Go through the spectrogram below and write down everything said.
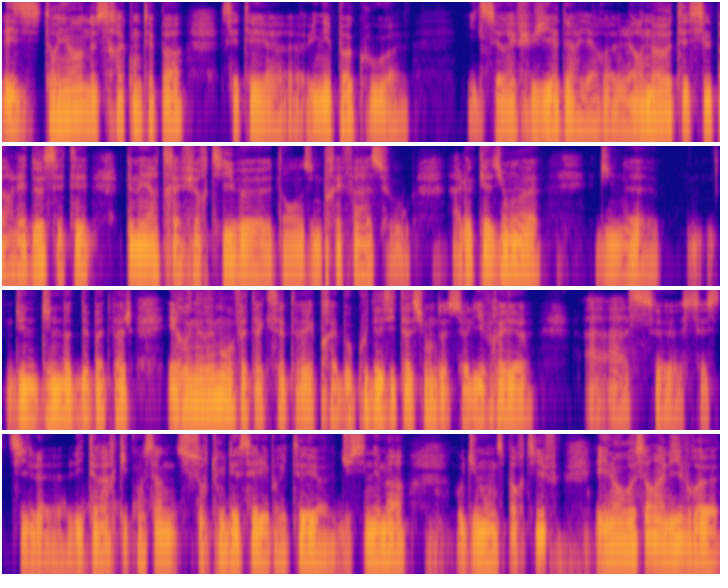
les historiens ne se racontaient pas. C'était euh, une époque où ils se réfugiaient derrière leurs notes et s'ils parlaient d'eux, c'était de manière très furtive dans une préface ou à l'occasion d'une d'une d'une note de bas de page. Et René Raymond en fait accepte avec près beaucoup d'hésitation de se livrer euh, à, ce, style littéraire qui concerne surtout des célébrités euh, du cinéma ou du monde sportif. Et il en ressort un livre euh,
